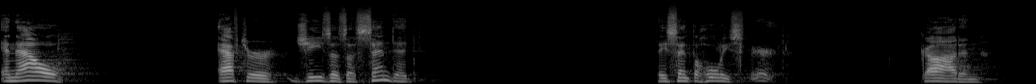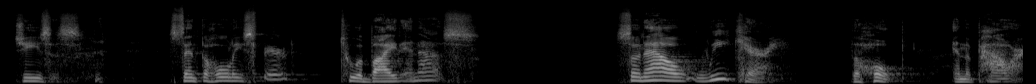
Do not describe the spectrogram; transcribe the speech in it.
And now, after Jesus ascended, they sent the Holy Spirit. God and Jesus sent the Holy Spirit to abide in us. So now we carry the hope and the power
